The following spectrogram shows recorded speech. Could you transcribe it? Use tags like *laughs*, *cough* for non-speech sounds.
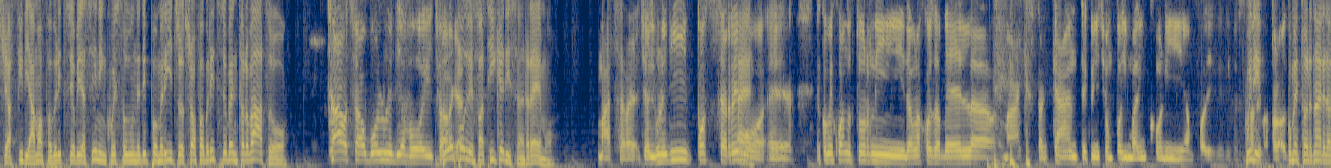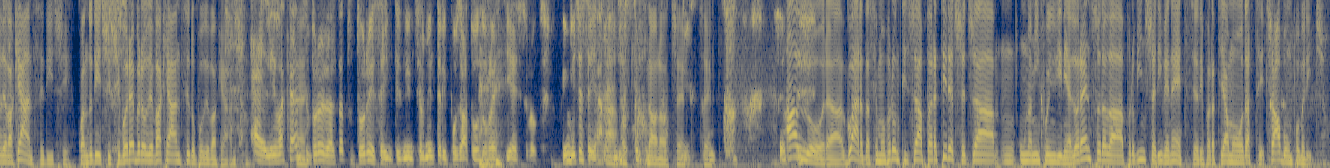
ci affidiamo a Fabrizio Biasini in questo lunedì pomeriggio. Ciao Fabrizio, ben trovato. Ciao, ciao, buon lunedì a voi. Ciao, Dopo ragazzi. le fatiche di Sanremo. Mazza, ragazzi. Cioè, il lunedì post Sanremo è, è come quando torni da una cosa bella, ma anche stancante, quindi c'è un po' di malinconia, un po' di, di questa Quindi, cosa. Come tornare dalle vacanze, dici? Quando dici ci vorrebbero le vacanze dopo le vacanze. eh, le vacanze, Eh. però in realtà tu torni e sei tendenzialmente riposato, o dovresti esserlo. Invece sei Ah, distrutto. No, no, certo. Cioè, Allora, guarda, siamo pronti già a partire. C'è già mm, un amico in linea. Lorenzo dalla provincia di Venezia. Ripartiamo da te. Ciao, buon pomeriggio.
